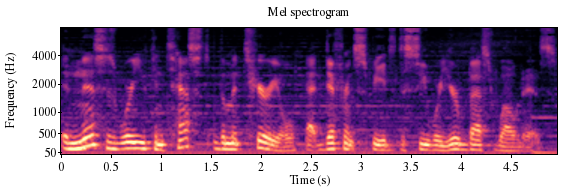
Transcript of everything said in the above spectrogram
And this is where you can test the material at different speeds to see where your best weld is.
